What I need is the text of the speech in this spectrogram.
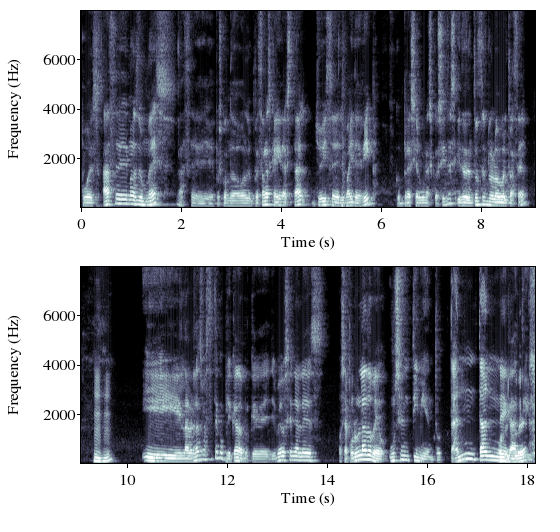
Pues hace más de un mes, hace, pues cuando empezó las caídas tal, yo hice el buy de dip, compré así algunas cosillas y desde entonces no lo he vuelto a hacer. Y la verdad es bastante complicado porque yo veo señales o sea, por un lado veo un sentimiento tan, tan negativo,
